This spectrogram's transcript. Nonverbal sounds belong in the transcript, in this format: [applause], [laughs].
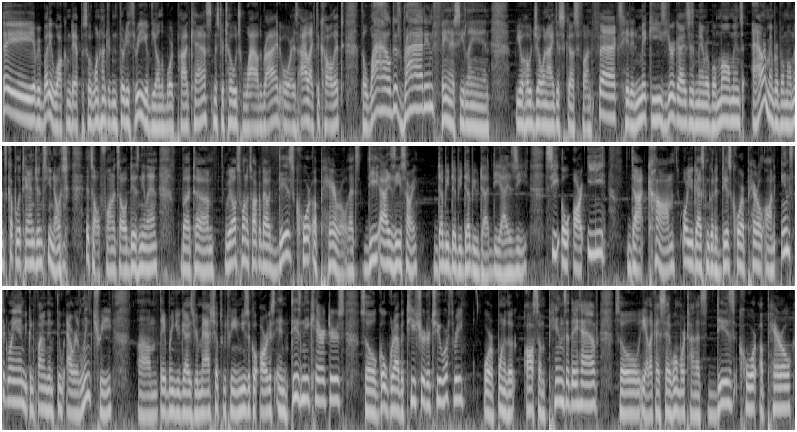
Hey, everybody, welcome to episode 133 of the All Aboard podcast, Mr. Toad's Wild Ride, or as I like to call it, the wildest ride in Fantasyland. Yo Ho Joe and I discuss fun facts, hidden Mickeys, your guys' memorable moments, our memorable moments, a couple of tangents. You know, it's it's all fun. It's all Disneyland. But um, we also want to talk about Dizcore Apparel. That's D I Z. Sorry, www.dizcore dot com or you guys can go to Dizcore Apparel on Instagram. You can find them through our link tree. Um, they bring you guys your mashups between musical artists and Disney characters. So go grab a t-shirt or two or three or one of the awesome pins that they have. So yeah, like I said, one more time, that's Dizcore Apparel,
